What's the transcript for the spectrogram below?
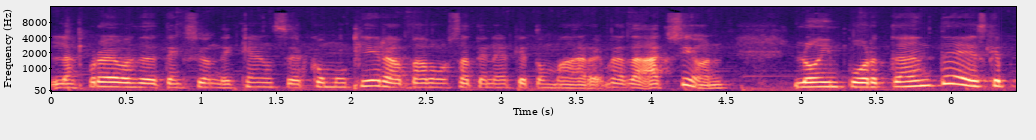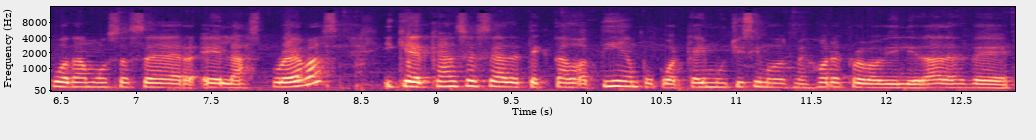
las pruebas de detección de cáncer, como quiera vamos a tener que tomar ¿verdad? acción. Lo importante es que podamos hacer eh, las pruebas y que el cáncer sea detectado a tiempo porque hay muchísimas mejores probabilidades de,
